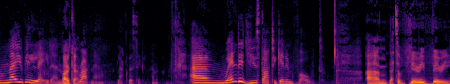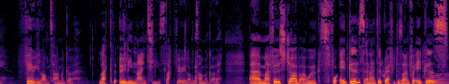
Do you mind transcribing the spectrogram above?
Maybe later. Okay. right now. Like the second. Um, when did you start to get involved? Um, that's a very, very, very long time ago. Like the early 90s, like very long time ago. Um, my first job, I worked for Edgar's and I did graphic design for Edgar's.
